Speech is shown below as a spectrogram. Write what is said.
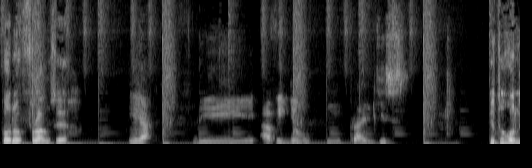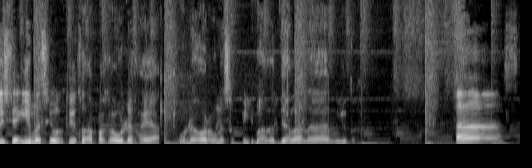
Tour de France ya. iya di Avignon di Prancis Itu kondisinya gimana sih waktu itu? Apakah udah kayak, udah orang udah sepi banget jalanan gitu? eh s-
